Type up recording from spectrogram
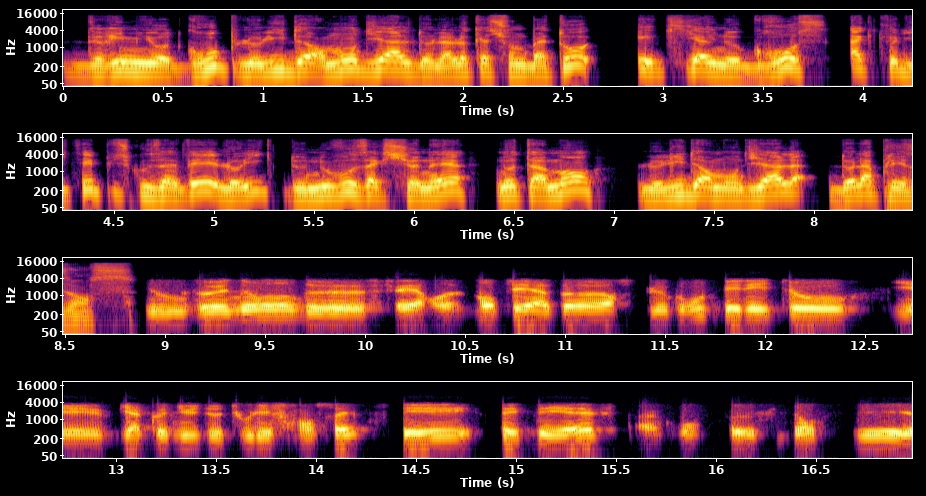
Dream Yacht Group, le leader mondial de la location de bateaux, et qui a une grosse actualité puisque vous avez, Loïc, de nouveaux actionnaires, notamment le leader mondial de la plaisance. Nous venons de faire monter à bord le groupe Beneteau, qui est bien connu de tous les Français, et PPF, un groupe financier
